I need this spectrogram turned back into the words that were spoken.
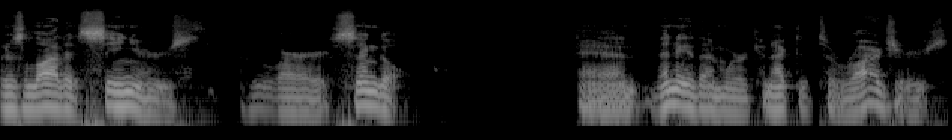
There's a lot of seniors who are single and many of them were connected to Rogers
